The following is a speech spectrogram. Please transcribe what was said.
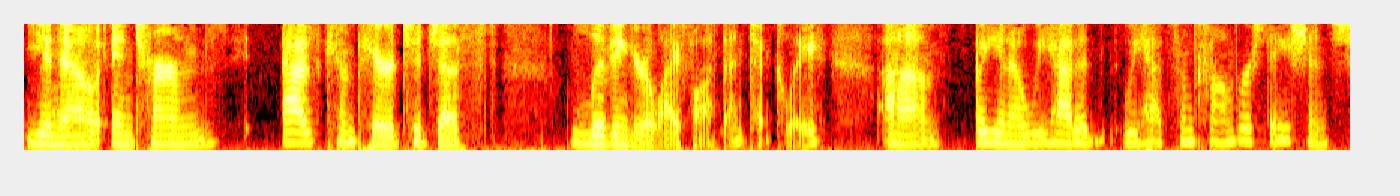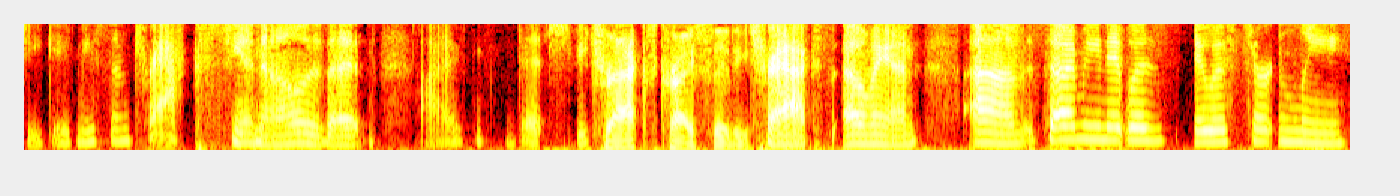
you know, in terms as compared to just living your life authentically. Um, but you know we had a we had some conversations. She gave me some tracks you know that i ditched because, tracks cry city. Tracks. Oh man. Um, so i mean it was it was certainly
